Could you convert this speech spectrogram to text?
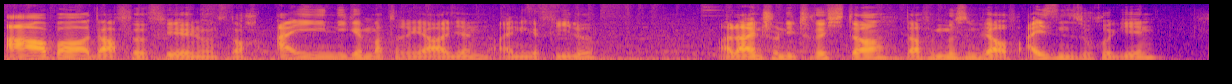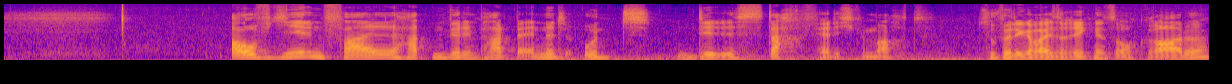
aber dafür fehlen uns noch einige Materialien, einige viele. Allein schon die Trichter, dafür müssen wir auf Eisensuche gehen. Auf jeden Fall hatten wir den Part beendet und das Dach fertig gemacht. Zufälligerweise regnet es auch gerade.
